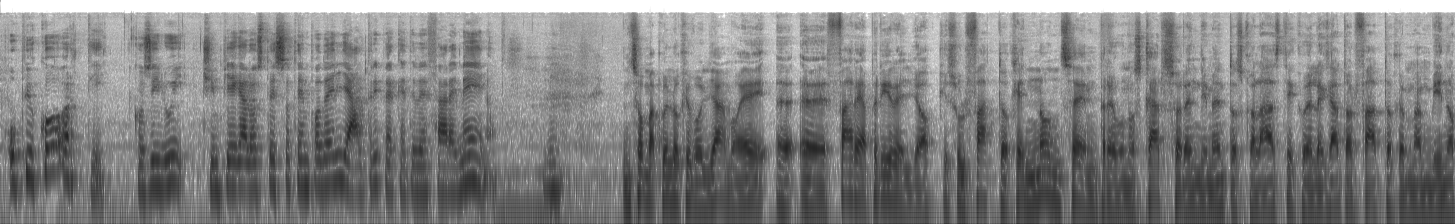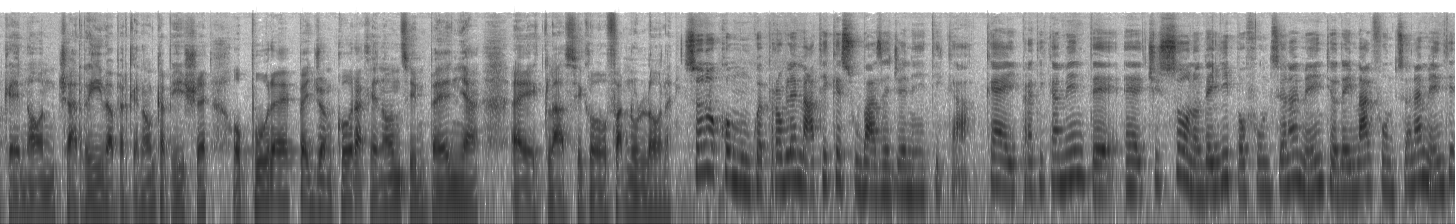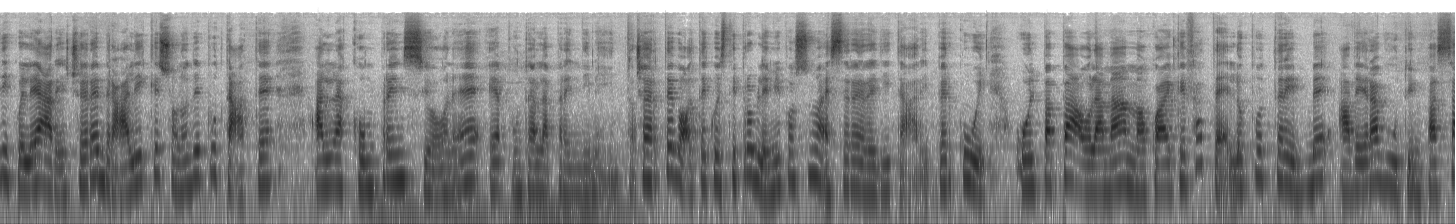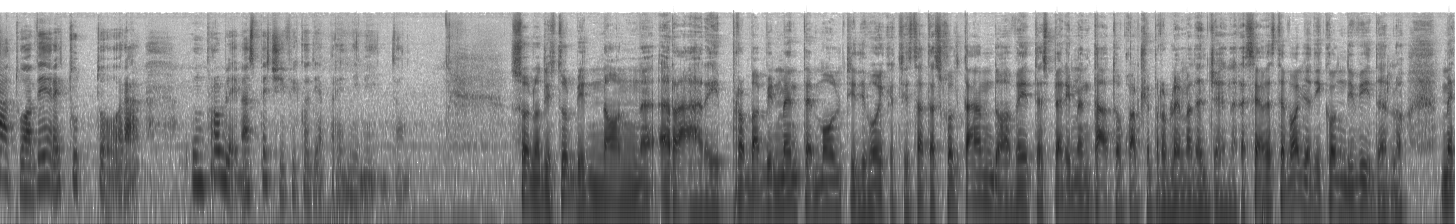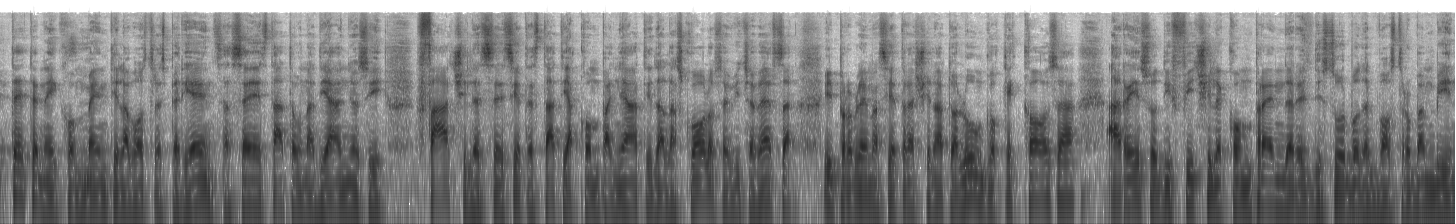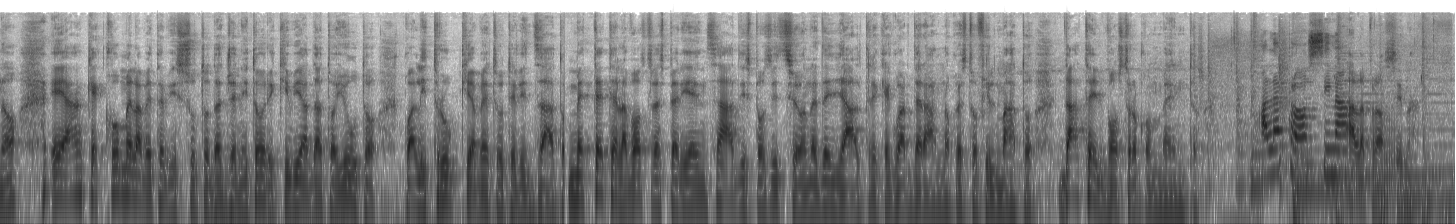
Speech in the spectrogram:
o più corti, così lui ci impiega lo stesso tempo degli altri perché deve fare meno. Mm. Insomma, quello che vogliamo è eh, eh, fare aprire gli occhi sul fatto che non sempre uno scarso rendimento scolastico è legato al fatto che un bambino che non ci arriva perché non capisce, oppure peggio ancora che non si impegna è il classico fannullone. Sono comunque problematiche su base genetica, ok? Praticamente eh, ci sono degli ipofunzionamenti o dei malfunzionamenti di quelle aree cerebrali che sono deputate alla comprensione e appunto all'apprendimento. Certe volte volte questi problemi possono essere ereditari, per cui o il papà o la mamma o qualche fratello potrebbe aver avuto in passato o avere tuttora un problema specifico di apprendimento sono disturbi non rari, probabilmente molti di voi che ci state ascoltando avete sperimentato qualche problema del genere, se aveste voglia di condividerlo mettete nei commenti la vostra esperienza, se è stata una diagnosi facile, se siete stati accompagnati dalla scuola, se viceversa il problema si è trascinato a lungo, che cosa ha reso difficile comprendere il disturbo del vostro bambino e anche come l'avete vissuto da genitori, chi vi ha dato aiuto, quali trucchi avete utilizzato mettete la vostra esperienza a disposizione degli altri che guarderanno questo filmato. Date il vostro commento. Alla prossima! Alla prossima!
